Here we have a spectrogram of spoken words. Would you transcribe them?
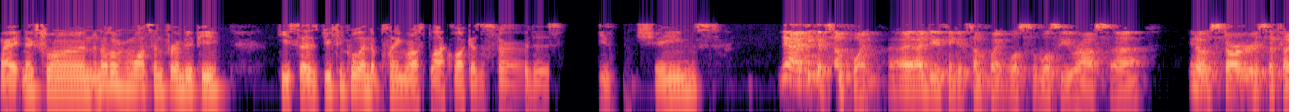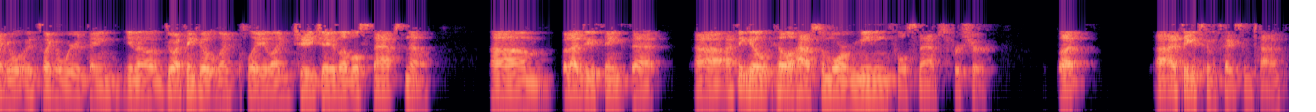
right, next one. Another one from Watson for MVP. He says, "Do you think we'll end up playing Ross Blacklock as a starter this James. Yeah, I think at some point, I, I do think at some point we'll we'll see Ross. Uh, you know, starter is such like a it's like a weird thing. You know, do I think he'll like play like JJ level snaps? No, um, but I do think that uh, I think he'll he'll have some more meaningful snaps for sure. But I think it's going to take some time.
